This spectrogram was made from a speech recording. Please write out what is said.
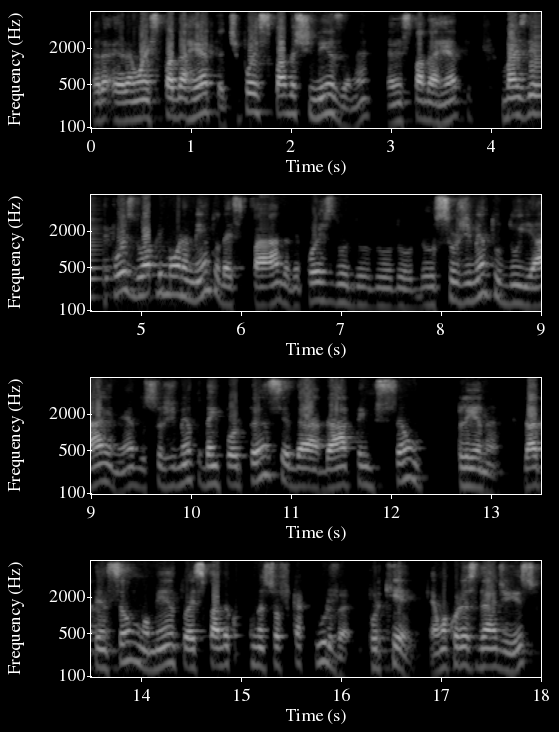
era, era uma espada reta, tipo a espada chinesa, né? Era uma espada reta. Mas depois do aprimoramento da espada, depois do, do, do, do surgimento do Yai, né? Do surgimento da importância da, da atenção plena da atenção no momento, a espada começou a ficar curva. Por quê? É uma curiosidade isso,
